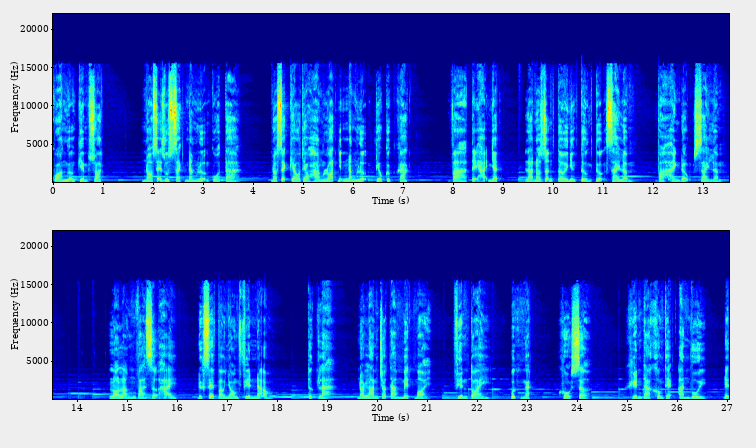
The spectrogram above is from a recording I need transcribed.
quá ngưỡng kiểm soát. Nó sẽ rút sạch năng lượng của ta. Nó sẽ kéo theo hàng loạt những năng lượng tiêu cực khác. Và tệ hại nhất là nó dẫn tới những tưởng tượng sai lầm và hành động sai lầm. Lo lắng và sợ hãi được xếp vào nhóm phiền não, tức là nó làm cho ta mệt mỏi, phiền toái, bức ngặt, khổ sở, khiến ta không thể an vui để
